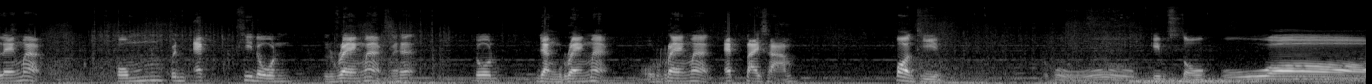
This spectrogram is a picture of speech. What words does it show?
แรงมาก ผมเป็นแอคที่โดนแรงมากนะฮะ โดนอย่างแรงมาก แรงมาก แอคตายสามป้อนทีม โอ้โห กิมสโตกว้าว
